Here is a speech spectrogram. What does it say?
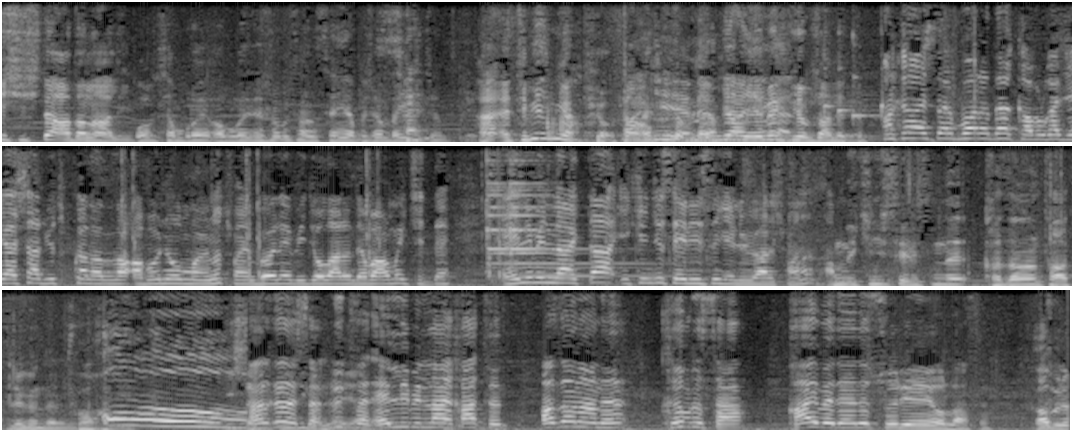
bir şiş de Adana alayım. Oğlum sen buraya kabuğa yaşamıyorsan sen yapacaksın ben yiyeceğim. Ha eti biz mi yapıyoruz? Tamam. yemek Ben bir an yemek yiyorum zannettim. Arkadaşlar bu arada Kaburgacı Yaşar YouTube kanalına abone olmayı unutmayın. Böyle videoların devamı için de 50 bin like'da ikinci serisi geliyor yarışmanın. Bunun ikinci serisinde kazanan tatile gönderelim. Oo! Arkadaşlar lütfen 50 bin like atın. Kazananı Kıbrıs'a kaybedeni de Suriye'ye yollasın. Kabul.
